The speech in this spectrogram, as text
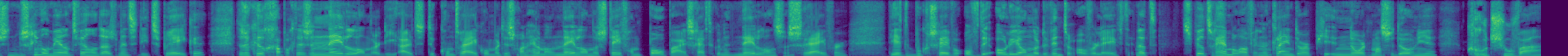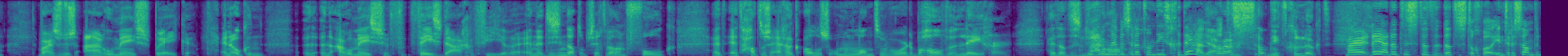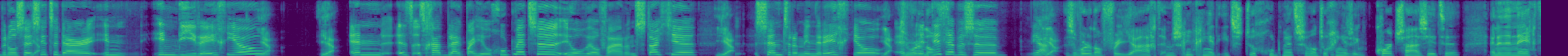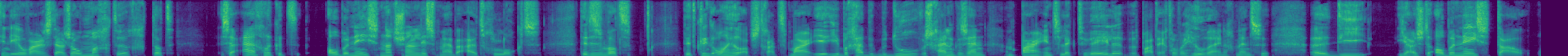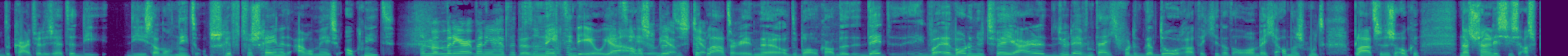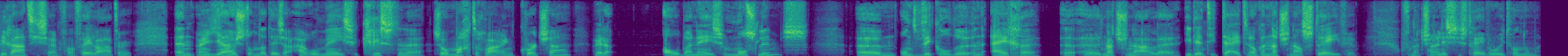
100.000, misschien wel meer dan 200.000 mensen die het spreken. Dat is ook heel grappig. Er is een Nederlander die uit de contraille komt. Maar het is gewoon helemaal een Nederlander. Stefan Popa, hij schrijft ook in het Nederlands, een schrijver. Die heeft een boek geschreven Of de oleander de winter overleeft. En dat speelt zich helemaal af in een klein dorpje in Noord-Macedonië, Krutsuva, waar ze dus Aromees spreken. En ook een, een Aromese feestdagen vieren. En het is in dat opzicht wel een volk. Het, het had dus eigenlijk alles om een land te worden, behalve een leger. dat is waarom hebben ze dat dan niet gedaan? Ja, Wat is dat niet gelukt? Maar nou ja, dat, is, dat, dat is toch wel interessant. Ik bedoel, zij zitten daar in, in die regio. Ja. Ja. En het, het, gaat blijkbaar heel goed met ze. Heel welvarend stadje. Ja. Centrum in de regio. Ja, en, en dit hebben ze ja. ze worden dan verjaagd. En misschien ging het iets te goed met ze. Want toen gingen ze in Kortza zitten. En in de 19e eeuw waren ze daar zo machtig... dat ze eigenlijk het Albanese nationalisme hebben uitgelokt. Dit is wat... Dit klinkt allemaal heel abstract, maar je, begrijpt ik bedoel. Waarschijnlijk, er zijn een paar intellectuelen... we praten echt over heel weinig mensen... Uh, die juist de Albanese taal op de kaart willen zetten. Die die is dan nog niet op schrift verschenen. De Aromees ook niet. En wanneer, wanneer hebben we het De 19e eeuw, ja. alles gebeurt een stuk later in, uh, op de Balkan. Deed, ik woon er nu twee jaar. Het duurde even een tijdje voordat ik dat door had. Dat je dat al een beetje anders moet plaatsen. Dus ook nationalistische aspiraties zijn van veel later. En, en juist omdat deze Aromese christenen zo machtig waren in Korça... werden Albanese moslims um, ontwikkelden een eigen uh, nationale identiteit. En ook een nationaal streven. Of nationalistisch streven, hoe je het wil noemen.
